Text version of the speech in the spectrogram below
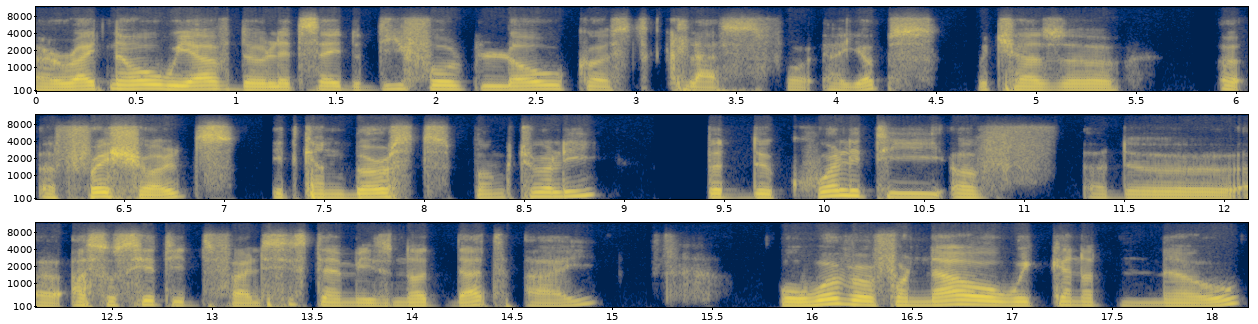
Uh, right now we have the, let's say the default low cost class for IOPS, which has a, a, a threshold. It can burst punctually but the quality of the uh, associated file system is not that high. However, for now, we cannot know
